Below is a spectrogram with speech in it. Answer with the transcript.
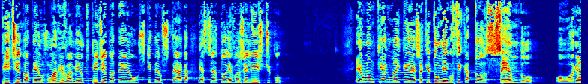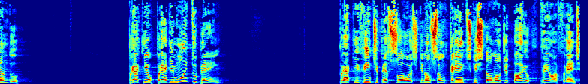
Pedido a Deus um avivamento, pedido a Deus que Deus traga esse ardor evangelístico. Eu não quero uma igreja que domingo fica torcendo ou orando para que eu pregue muito bem, para que 20 pessoas que não são crentes, que estão no auditório, venham à frente.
